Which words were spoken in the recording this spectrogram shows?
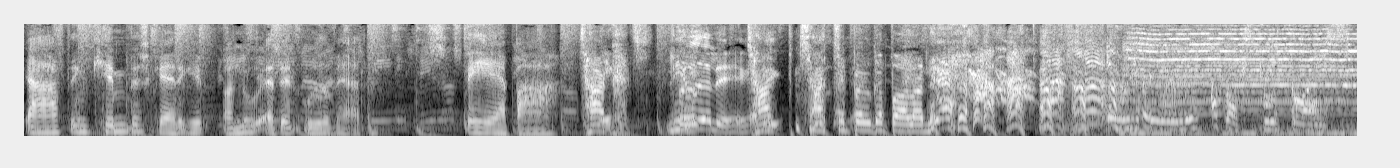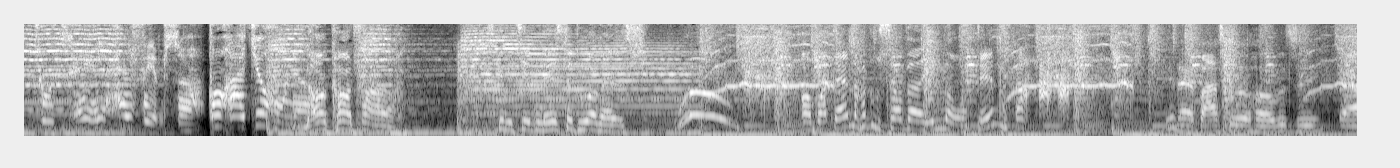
jeg har haft en kæmpe skattegæld, og nu er den ude af verden. Det er bare Tak. Livet er lækkert. Tak, ikke? tak til burgerbollerne. Ole Bølle og Backstreet Boys. Total 90'er på Radio 100. Nå, Godfather. Skal vi til den næste, du har valgt. Og hvordan har du så været inde over den? Den har jeg bare stået og hoppet til. Ja,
